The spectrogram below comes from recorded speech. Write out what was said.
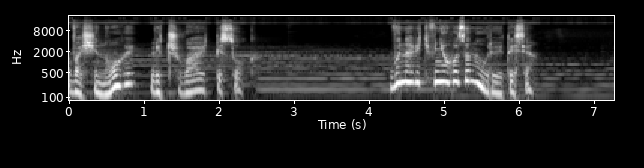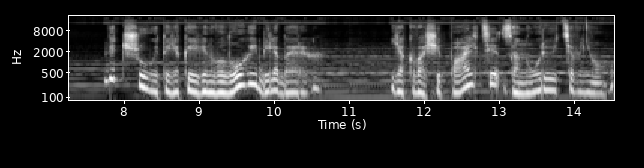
Ваші ноги відчувають пісок. Ви навіть в нього занурюєтеся. Відчуйте, який він вологий біля берега, як ваші пальці занурюються в нього,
